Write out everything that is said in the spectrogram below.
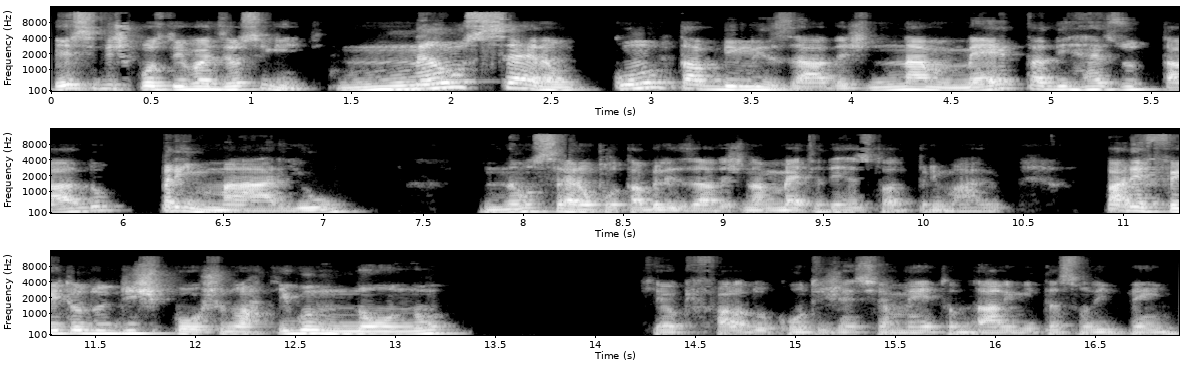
Esse dispositivo vai dizer o seguinte: não serão contabilizadas na meta de resultado primário não serão contabilizadas na meta de resultado primário para efeito do disposto no artigo 9 que é o que fala do contingenciamento, da limitação de empenho,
